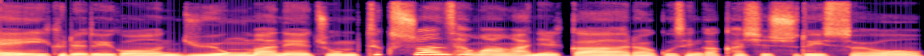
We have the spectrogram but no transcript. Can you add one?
에이, 그래도 이건 뉴욕만의 좀 특수한 상황 아닐까라고 생각하실 수도 있어요.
